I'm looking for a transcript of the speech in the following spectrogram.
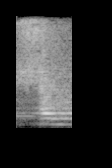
So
